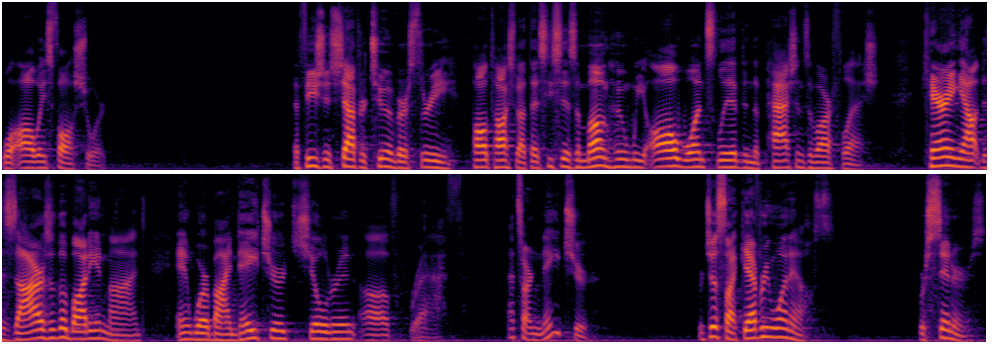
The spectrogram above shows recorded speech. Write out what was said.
We'll always fall short. Ephesians chapter 2 and verse 3, Paul talks about this. He says, Among whom we all once lived in the passions of our flesh, carrying out desires of the body and mind, and were by nature children of wrath. That's our nature. We're just like everyone else, we're sinners.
